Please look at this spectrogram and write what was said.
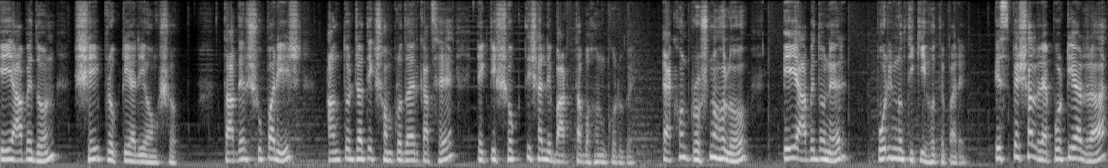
এই আবেদন সেই প্রক্রিয়ারই অংশ। তাদের সুপারিশ আন্তর্জাতিক সম্প্রদায়ের কাছে একটি শক্তিশালী বার্তা বহন করবে। এখন প্রশ্ন হলো, এই আবেদনের পরিণতি কি হতে পারে? স্পেশাল র্যাপোর্টিয়াররা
